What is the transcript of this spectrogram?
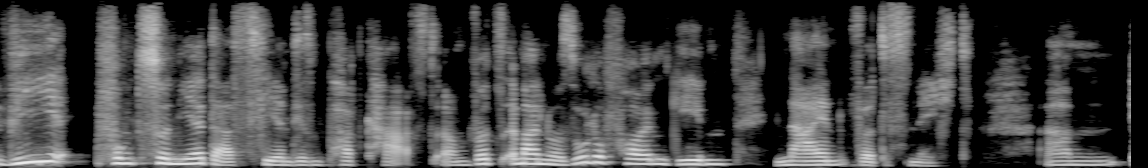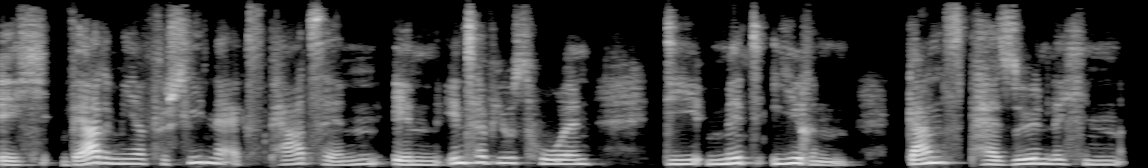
wie funktioniert das hier in diesem Podcast? Ähm, wird es immer nur Solo-Folgen geben? Nein, wird es nicht. Ähm, ich werde mir verschiedene Expertinnen in Interviews holen, die mit ihren ganz persönlichen,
